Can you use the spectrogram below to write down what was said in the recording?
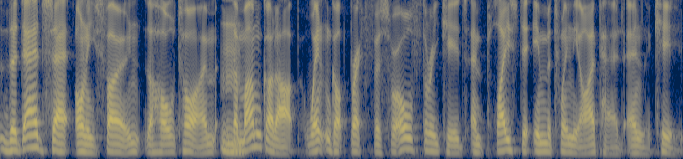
The dad sat on his phone the whole time. The mum got up, went and got breakfast for all three kids, and placed it in between the iPad and the kid.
